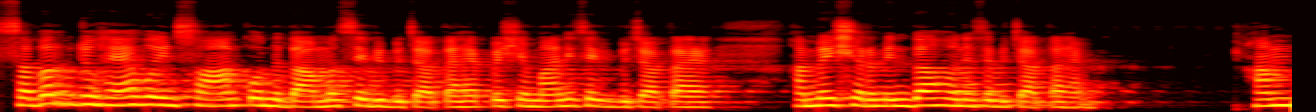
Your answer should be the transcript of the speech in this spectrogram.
सब्र जो है वो इंसान को नदामत से भी बचाता है, पेशेमानी से भी बचाता है, हमें शर्मिंदा होने से बचाता है। हम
